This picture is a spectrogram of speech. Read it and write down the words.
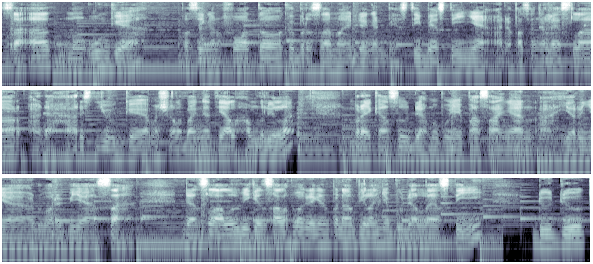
saat mengunggah postingan foto kebersamaan dengan besti-bestinya. Ada pasangan Leslar, ada Haris juga Masya Allah banget ya Alhamdulillah Mereka sudah mempunyai pasangan Akhirnya luar biasa. Dan selalu bikin salvo dengan penampilannya Bunda Lesti. Duduk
